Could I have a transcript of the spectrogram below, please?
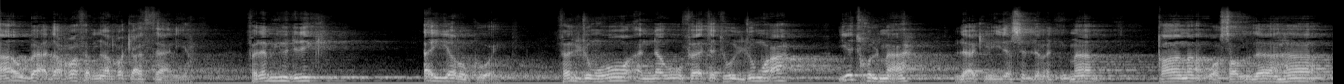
أو بعد الرفع من الركعة الثانية فلم يدرك أي ركوع. فالجمهور أنه فاتته الجمعة يدخل معه لكن إذا سلم الإمام قام وصلاها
